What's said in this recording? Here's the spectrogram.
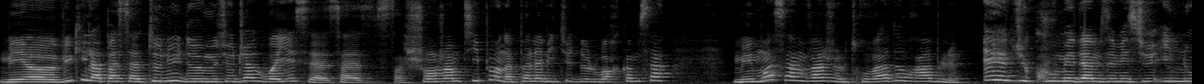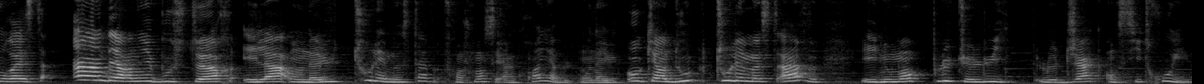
Mais euh, vu qu'il a pas sa tenue de Monsieur Jack, vous voyez, ça change un petit peu. On n'a pas l'habitude de le voir comme ça. Mais moi, ça me va, je le trouve adorable. Et du coup, mesdames et messieurs, il nous reste un dernier booster. Et là, on a eu tous les must-have. Franchement, c'est incroyable. On a eu aucun double, tous les must-have. Et il nous manque plus que lui, le Jack en citrouille.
